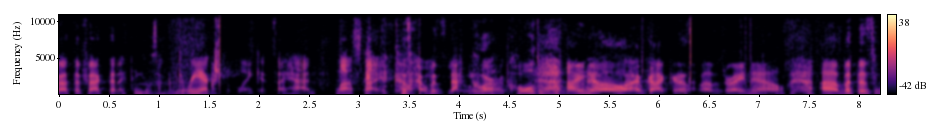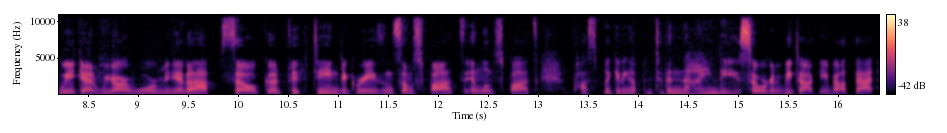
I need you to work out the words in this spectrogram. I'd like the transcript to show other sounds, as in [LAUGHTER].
about the fact that I think it was like three extra blankets I had last night because [LAUGHS] I was that You cold. are a cold one. I know, I've got goosebumps right now. Uh, but this weekend we are warming it up. So good 15 degrees in some spots, inland spots, possibly getting up into the 90s. So we're going to be talking about that.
